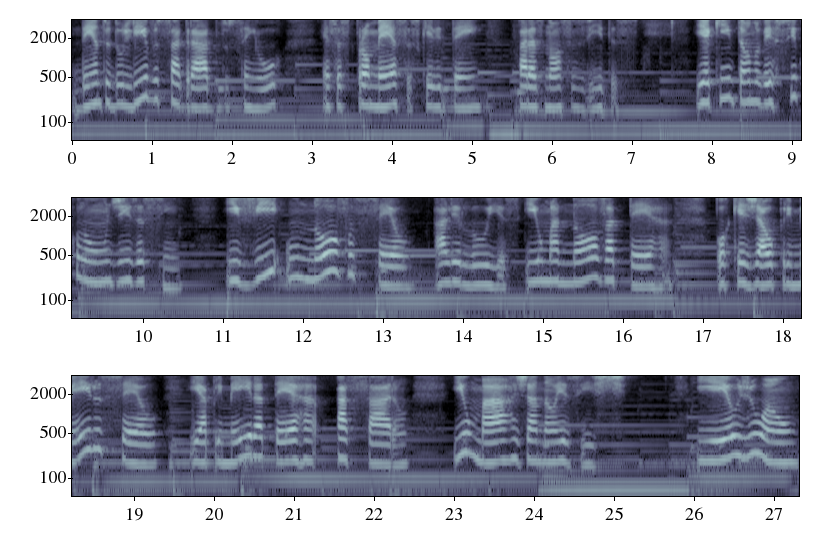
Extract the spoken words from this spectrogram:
Dentro do livro sagrado do Senhor, essas promessas que Ele tem para as nossas vidas. E aqui então no versículo 1 diz assim: E vi um novo céu aleluias, e uma nova terra, porque já o primeiro céu e a primeira terra passaram, e o mar já não existe. E eu, João,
